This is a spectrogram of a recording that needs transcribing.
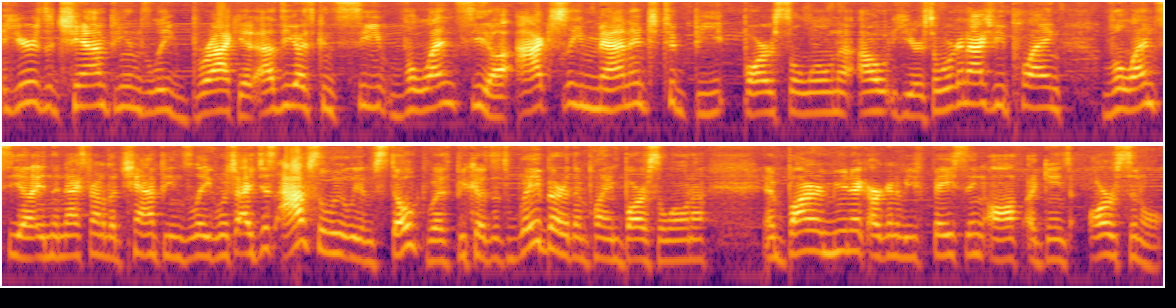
here's the Champions League bracket. As you guys can see, Valencia actually managed to beat Barcelona out here. So we're going to actually be playing Valencia in the next round of the Champions League, which I just absolutely am stoked with because it's way better than playing Barcelona. And Bayern Munich are going to be facing off against Arsenal.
